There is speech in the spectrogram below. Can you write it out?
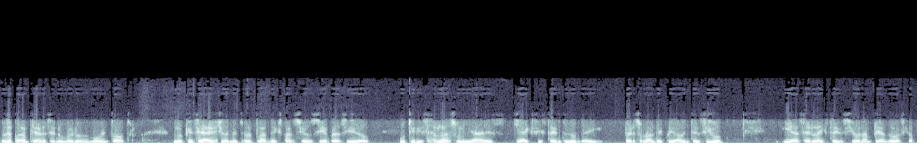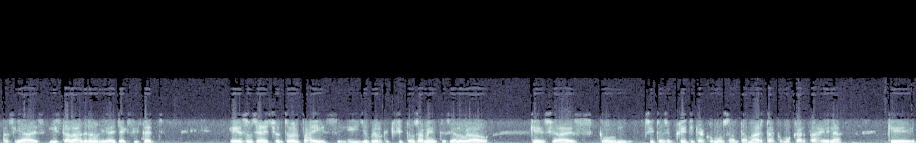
no se puede ampliar ese número de un momento a otro lo que se ha hecho dentro del plan de expansión siempre ha sido utilizar las unidades ya existentes donde hay personal de cuidado intensivo y hacer la extensión ampliando las capacidades instaladas de las unidades ya existentes eso se ha hecho en todo el país y yo creo que exitosamente se ha logrado que en ciudades con situación crítica como Santa Marta, como Cartagena, que,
